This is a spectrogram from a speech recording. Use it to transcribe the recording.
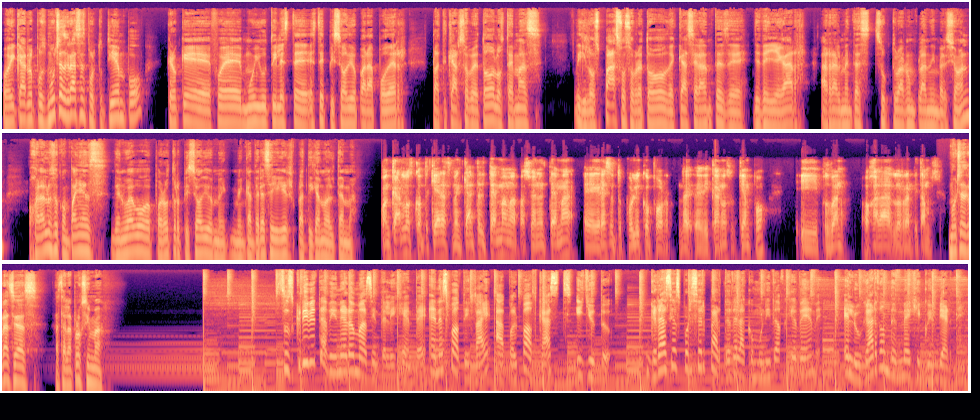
Oye, Carlos, pues muchas gracias por tu tiempo. Creo que fue muy útil este, este episodio para poder platicar sobre todos los temas y los pasos, sobre todo, de qué hacer antes de, de llegar a realmente estructurar un plan de inversión. Ojalá nos acompañes de nuevo por otro episodio. Me, encantaría seguir platicando del tema. Juan Carlos, cuando quieras, me encanta el tema, me apasiona el tema. Eh, gracias a tu público por dedicarnos su tiempo y pues bueno, ojalá lo repitamos. Muchas gracias. Hasta la próxima. Suscríbete a Dinero Más Inteligente en Spotify, Apple Podcasts y YouTube. Gracias por ser parte de la comunidad GBM, el lugar donde México invierte.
